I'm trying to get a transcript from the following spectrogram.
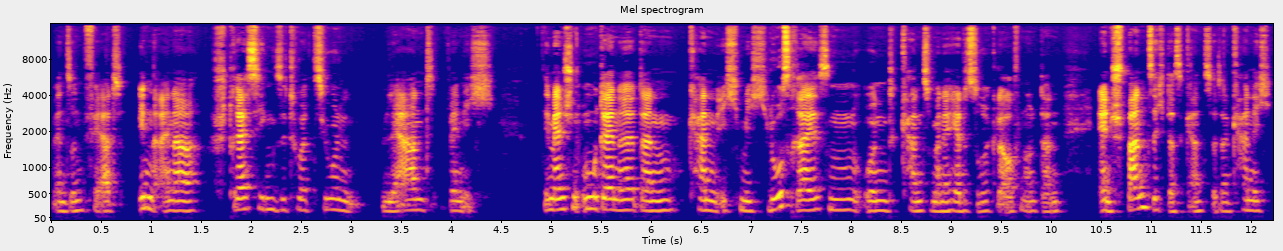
wenn so ein Pferd in einer stressigen Situation lernt, wenn ich den Menschen umrenne, dann kann ich mich losreißen und kann zu meiner Herde zurücklaufen und dann entspannt sich das Ganze. Dann kann ich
